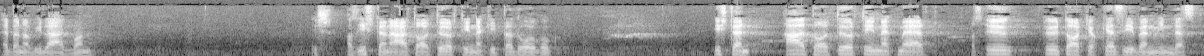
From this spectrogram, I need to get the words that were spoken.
ebben a világban és az Isten által történnek itt a dolgok. Isten által történnek, mert az ő, ő tartja kezében mindezt.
